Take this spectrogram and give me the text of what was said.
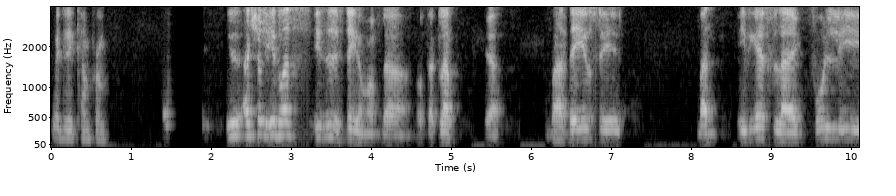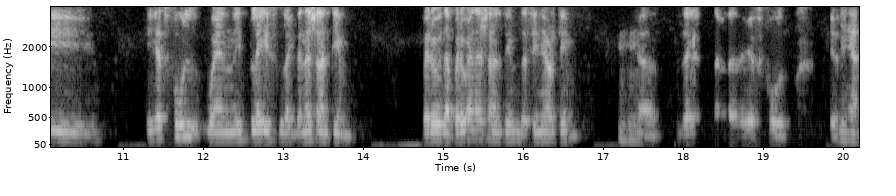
Where did it come from? It, actually, it was. It's the stadium of the of the club. Yeah, but right. they use it. But it gets like fully. It gets full when it plays like the national team. Peru, the Peruvian national team, the senior team. Mm-hmm. Yeah, they is full. Yes. Yeah.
